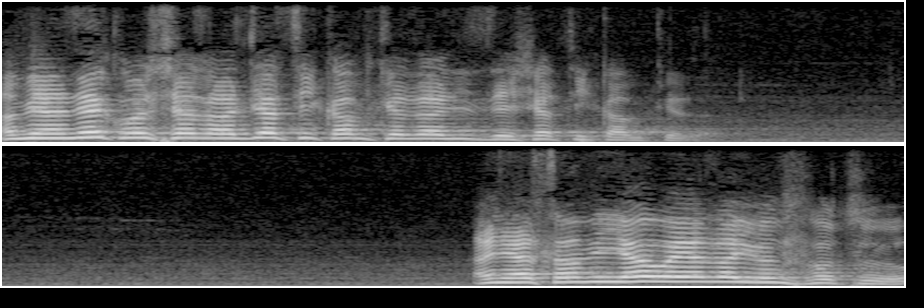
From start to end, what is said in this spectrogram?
आम्ही अनेक वर्ष राज्यातही काम केलं आणि देशातही काम केलं. आणि आता आम्ही या वयाला येऊन पोचलो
